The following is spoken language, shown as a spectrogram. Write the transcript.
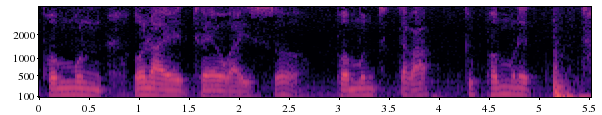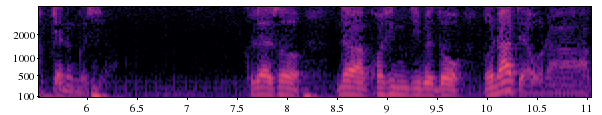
법문 은하의 대오가 있어. 법문 듣다가 그 법문에 탁 깨는 것이요. 그래서 내가 고신집에도 은하 대오라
